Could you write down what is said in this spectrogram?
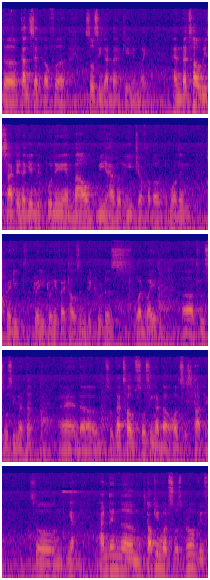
the concept of uh, sourcing adda came in mind. And that's how we started again with Pune, and now we have a reach of about more than 20, 20 25,000 recruiters worldwide uh, through Sourcing Adda. And um, so that's how Sourcing Adda also started. So, yeah. And then um, talking about SourcePro, we've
